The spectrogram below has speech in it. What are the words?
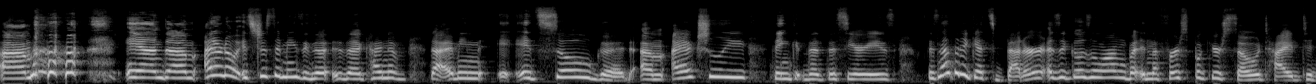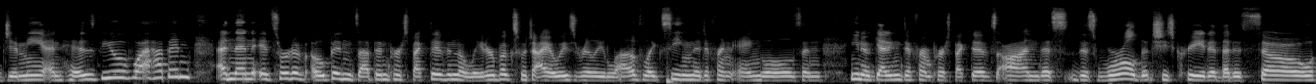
and um, I don't know. It's just amazing. The the kind of that. I mean, it, it's so good. Um, I actually think that the series it's not that it gets better as it goes along, but in the first book, you're so tied to Jimmy and his view of what happened. And then it sort of opens up in perspective in the later books, which I always really love, like seeing the different angles and, you know, getting different perspectives on this, this world that she's created that is so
